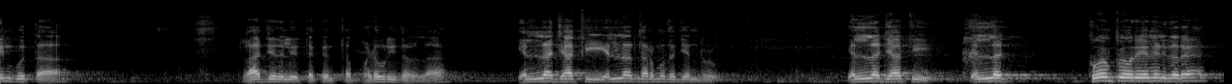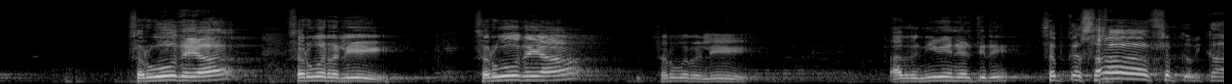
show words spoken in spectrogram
ಏನ್ ಗೊತ್ತಾ? ರಾಜ್ಯದಲ್ಲಿರ್ತಕ್ಕಂಥ ಬಡವರಿದಾರಲ್ಲ ಎಲ್ಲ ಜಾತಿ ಎಲ್ಲ ಧರ್ಮದ ಜನರು ಎಲ್ಲ ಜಾತಿ ಎಲ್ಲ ಕುವೆಂಪು ಅವರು ಏನ್ ಹೇಳಿದ್ದಾರೆ? ಸರ್ವೋದಯ ಸರ್ವರಲ್ಲಿ. ಸರ್ವೋದಯ ಸರ್ವರಲ್ಲಿ. ಆದರೆ ನೀವೇನು ಹೇಳ್ತೀರಿ? ಸಬ್ಕ ಸಾಥ್, ಸಬ್ಕ ವಿಕಾ.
